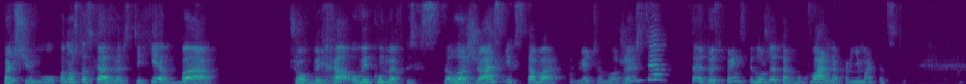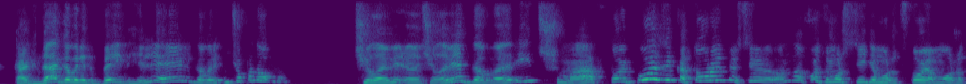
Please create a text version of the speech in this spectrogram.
Почему? Потому что сказано в стихе «Ба шовбиха увекумех», то есть ложась и вставать. Вечером ложишься, то есть в принципе нужно это буквально принимать этот стих. Когда говорит Бейт Гилель, говорит ничего подобного. Человек, э, человек говорит шма в той позе, которой то есть, он находится, может сидя, может стоя, может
